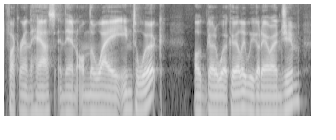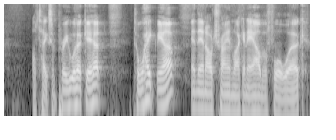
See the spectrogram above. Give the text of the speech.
fuck around the house, and then on the way into work, I'll go to work early. We got our own gym. I'll take some pre-workout to wake me up, and then I'll train like an hour before work,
